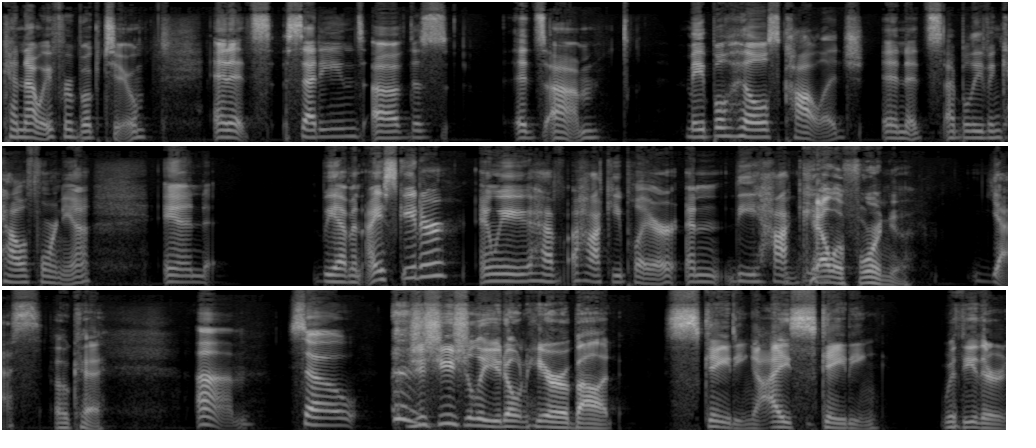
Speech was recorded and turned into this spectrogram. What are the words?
Cannot wait for book two. And it's settings of this it's um Maple Hills College and it's I believe in California. And we have an ice skater and we have a hockey player and the hockey California. yes. Okay. Um. So Just usually you don't hear about skating, ice skating with either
